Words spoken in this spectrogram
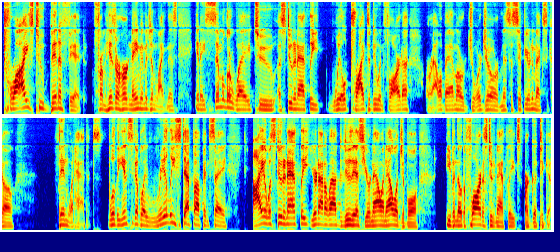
tries to benefit from his or her name, image, and likeness in a similar way to a student athlete will try to do in Florida or Alabama or Georgia or Mississippi or New Mexico, then what happens? Will the NCAA really step up and say, Iowa student athlete, you're not allowed to do this. You're now ineligible, even though the Florida student athletes are good to go?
